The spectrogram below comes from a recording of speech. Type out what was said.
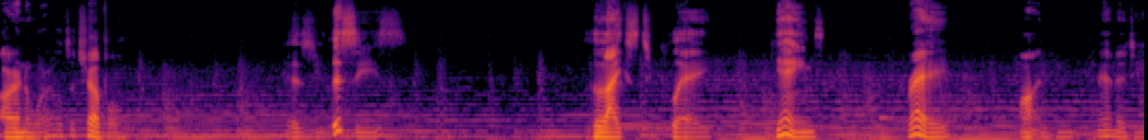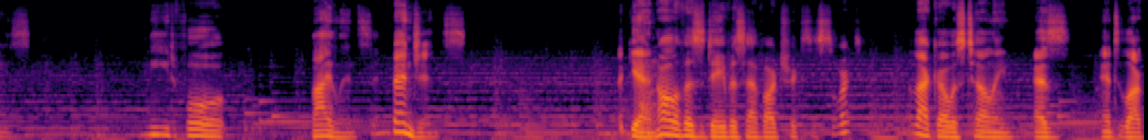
are in a world of trouble. Because Ulysses likes to play games and prey on humanity's need for violence and vengeance. Again, hmm. all of us Devas have our tricks of sort. Like I was telling, as Antiloch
